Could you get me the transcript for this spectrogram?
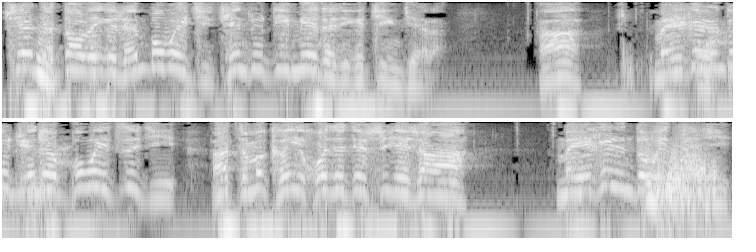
现在到了一个人不为己，天诛地灭的一个境界了。啊，每个人都觉得不为自己啊，怎么可以活在这世界上啊？每个人都为自己，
